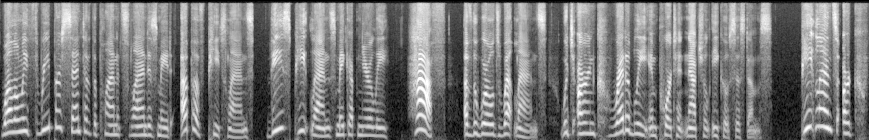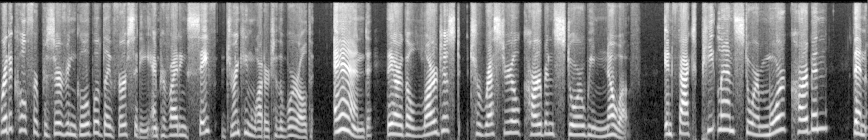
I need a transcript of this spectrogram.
While only 3% of the planet's land is made up of peatlands, these peatlands make up nearly half of the world's wetlands, which are incredibly important natural ecosystems. Peatlands are critical for preserving global diversity and providing safe drinking water to the world, and they are the largest terrestrial carbon store we know of. In fact, peatlands store more carbon than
